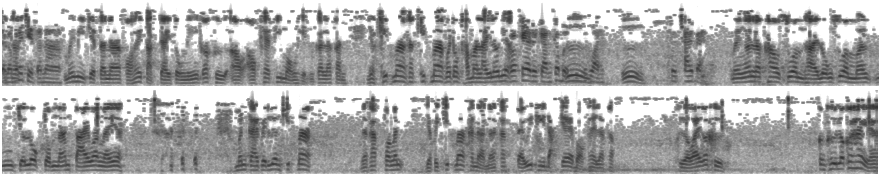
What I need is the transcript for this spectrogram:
ต่เราไม่ได้เจตนา ไม่มีเจตนาขอให้ตัดใจตรงนี้ก็คือเอาเอาแค่ที่มองเห็นก็แล้วกัน อย่าคิดมากถ้าคิดมากไม่ต้องทำอะไรแล้วเนี่ยก็แก้โดยการก็เบิกบุญทุกวัน อืมก็ใช้ไปไม่งั้นแล้วเข้าส้วมถ่ายลงส้วมมาเชื้อโรคจมน้ำตายว่าไงอะมันกลายเป็นเรื่องคิดมาก นะครับ เพราะงั้นอย่าไปคิดมากขนาดนั้นครับ แต่วิธีดักแก้บอกให้แล้วครับ เผื่อไว้ก็คือกลางคืนเราก็ให้แล้ว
